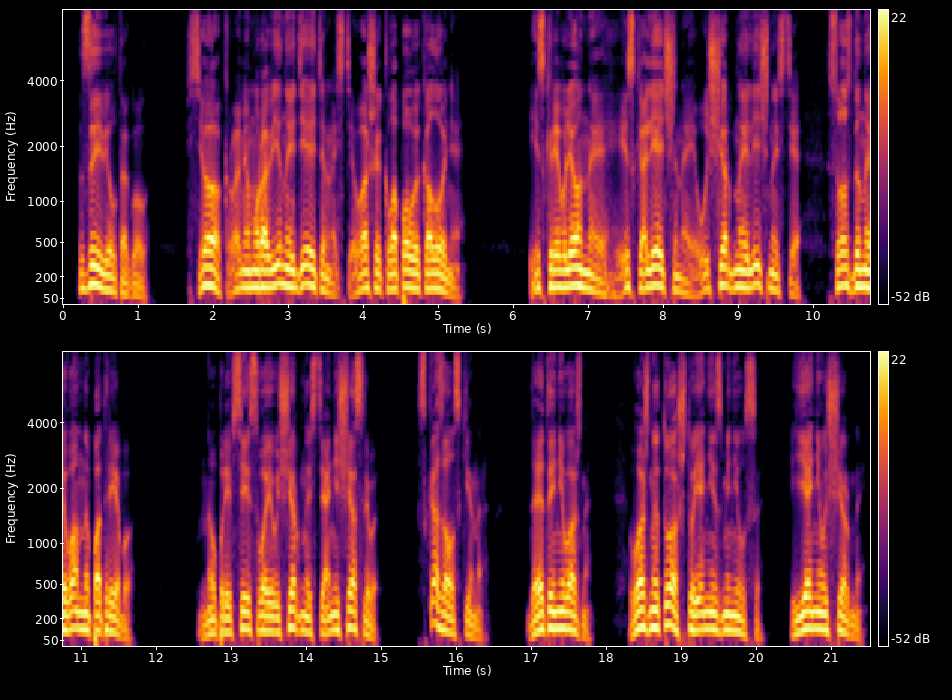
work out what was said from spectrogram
— заявил Тагол. «Все, кроме муравьиной деятельности вашей клоповой колонии. Искривленные, искалеченные, ущербные личности, созданные вам на потребу. Но при всей своей ущербности они счастливы. — сказал Скиннер. «Да это и не важно. Важно то, что я не изменился. Я не ущербный».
